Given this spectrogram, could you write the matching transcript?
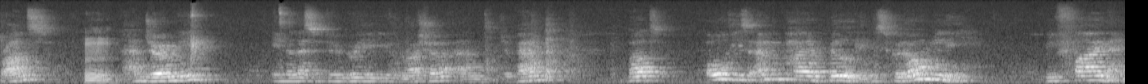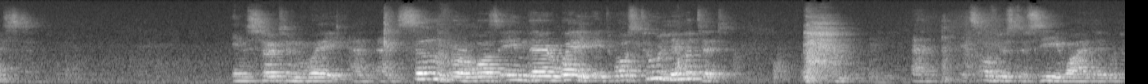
France Hmm. and Germany, in a lesser degree even Russia and Japan. But all these empire buildings could only be financed in a certain way, and, and silver was in their way. It was too limited. And it's obvious to see why they would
